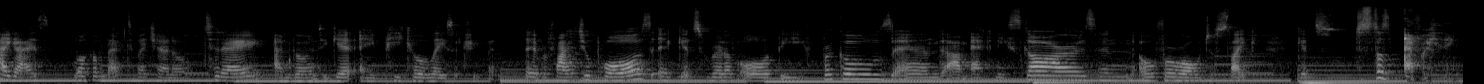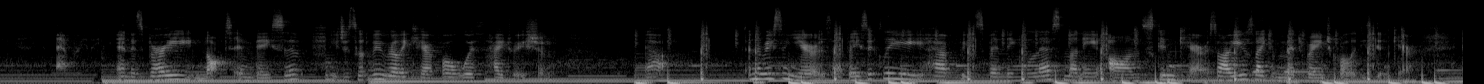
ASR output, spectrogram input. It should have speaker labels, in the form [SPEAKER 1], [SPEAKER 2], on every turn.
[SPEAKER 1] Hi guys, welcome back to my channel. Today I'm going to get a Pico laser treatment. It refines your pores, it gets rid of all the freckles and um, acne scars and overall just like gets, just does everything, everything. And it's very not invasive. You just got to be really careful with hydration. Yeah. In the recent years, I basically have been spending less money on skincare. So I use like a mid-range quality skincare.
